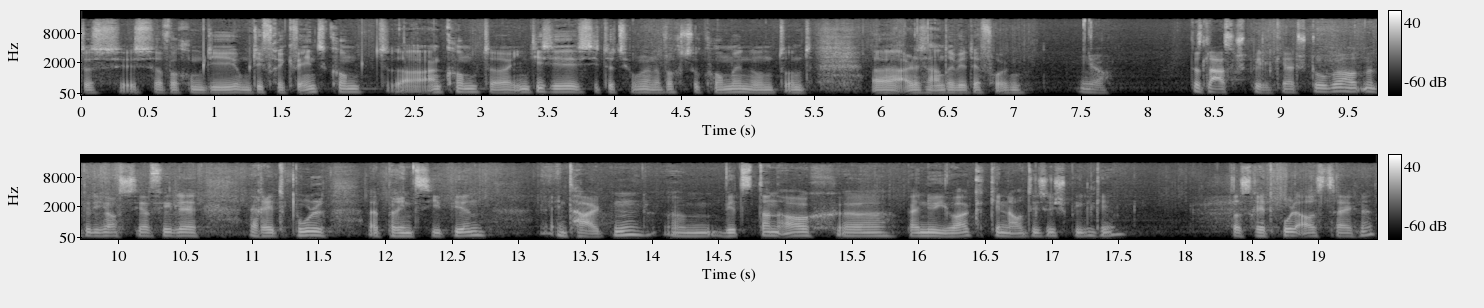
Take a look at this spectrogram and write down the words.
dass es einfach um die, um die Frequenz kommt, äh, ankommt, äh, in diese Situationen einfach zu kommen und, und alles andere wird erfolgen. Ja. Das Lastspiel. Gerd Stober hat natürlich auch sehr viele Red Bull-Prinzipien enthalten. Ähm, wird es dann auch bei New York genau dieses Spiel geben, das Red Bull auszeichnet?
